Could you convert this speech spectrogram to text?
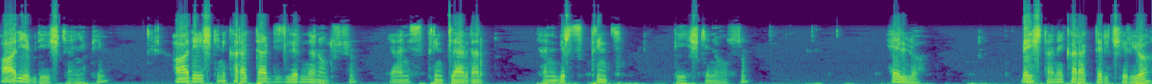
A diye bir değişken yapayım. A değişkeni karakter dizilerinden oluşsun. Yani stringlerden. Yani bir string değişkeni olsun. Hello. 5 tane karakter içeriyor.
